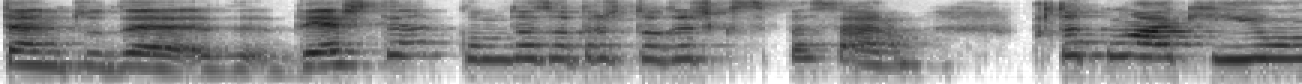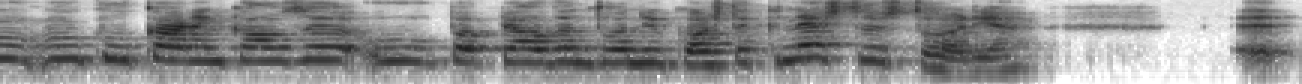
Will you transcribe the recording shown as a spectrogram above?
tanto da, desta como das outras todas que se passaram. Portanto, não há aqui um, um colocar em causa o papel de António Costa, que nesta história eh,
